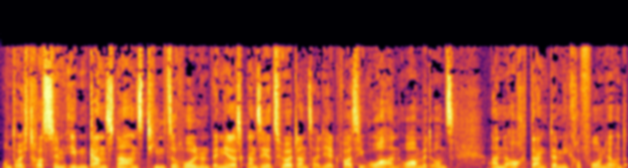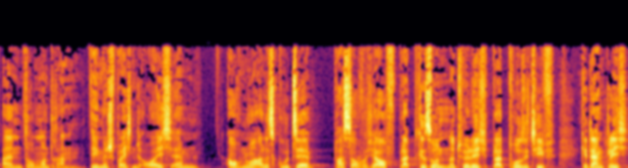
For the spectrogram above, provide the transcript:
und euch trotzdem eben ganz nah ans Team zu holen. Und wenn ihr das Ganze jetzt hört, dann seid ihr quasi Ohr an Ohr mit uns, an auch dank der Mikrofone und allem drum und dran. Dementsprechend euch ähm, auch nur alles Gute, passt auf euch auf, bleibt gesund natürlich, bleibt positiv, gedanklich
